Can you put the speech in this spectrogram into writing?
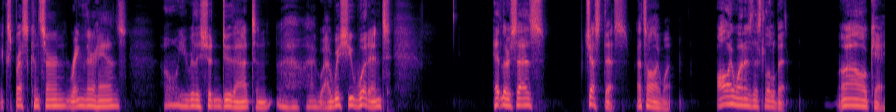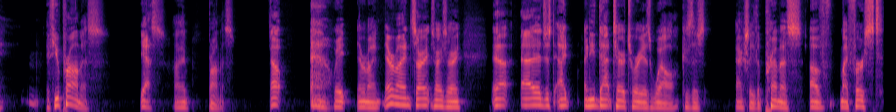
express concern, wring their hands. Oh, you really shouldn't do that. And uh, I, I wish you wouldn't. Hitler says, just this. That's all I want. All I want is this little bit. Well, okay. If you promise. Yes, I promise. Oh, wait, never mind. Never mind. Sorry, sorry, sorry. Yeah, I just I I need that territory as well because there's actually the premise of my first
